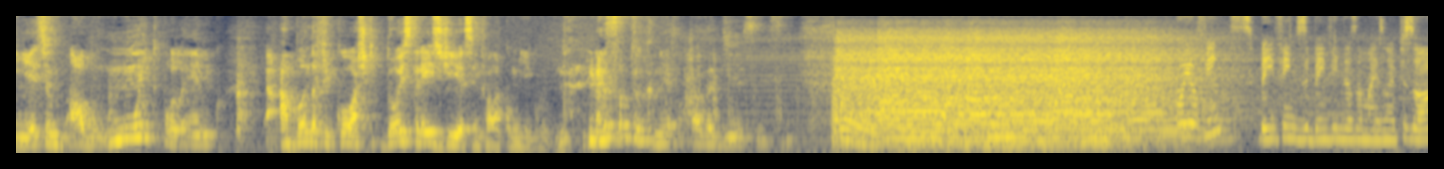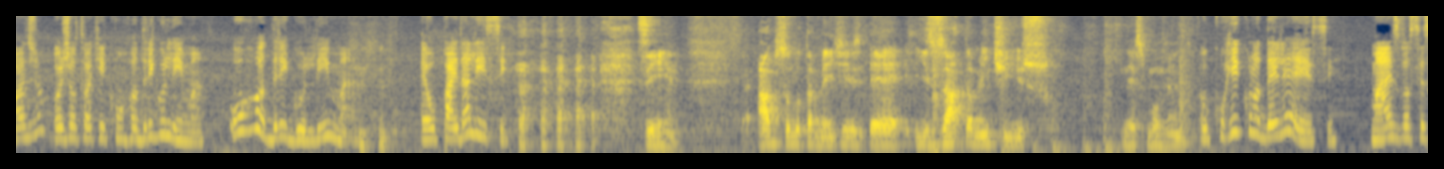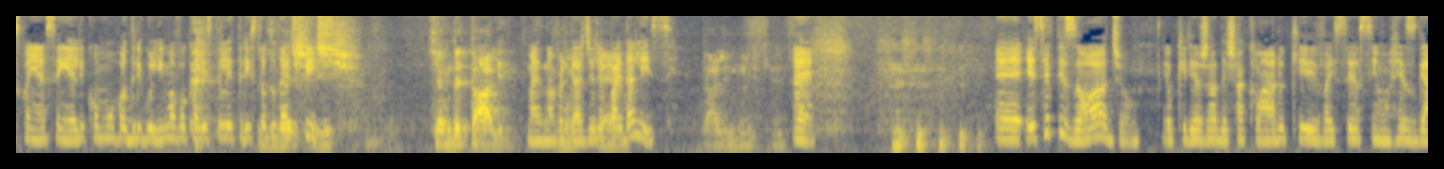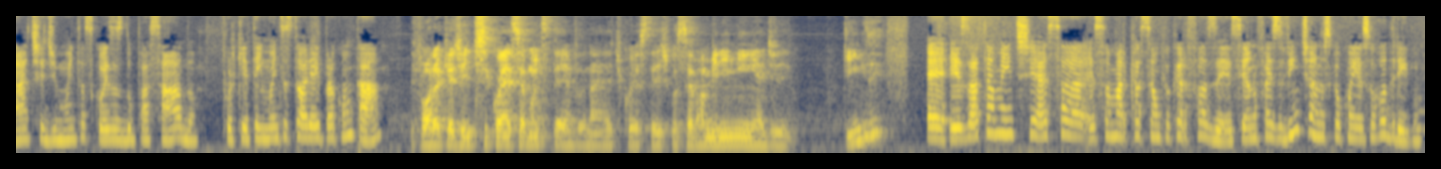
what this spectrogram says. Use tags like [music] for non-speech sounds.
enfim, esse é um álbum muito polêmico. A banda ficou, acho que dois, três dias sem falar comigo [laughs] nessa turnê por causa disso. Assim. Oi, ouvintes, bem-vindos e bem-vindas a mais um episódio. Hoje eu tô aqui com o Rodrigo Lima. O Rodrigo Lima [laughs] é o pai da Alice. [laughs] Sim, absolutamente, é exatamente isso nesse momento. O currículo dele é esse. Mas vocês conhecem ele como Rodrigo Lima, vocalista e letrista do, do Dead, Fish. Fish. Que é um detalhe. Mas na verdade ele é pai da Alice. Detalhe muito quente. É. [laughs] é. Esse episódio, eu queria já deixar claro que vai ser assim um resgate de muitas coisas do passado, porque tem muita história aí para contar. Fora que a gente se conhece há muito tempo, né? Eu te conheço desde que você era uma menininha de 15? É exatamente essa essa marcação que eu quero fazer. Esse ano faz 20 anos que eu conheço o Rodrigo.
